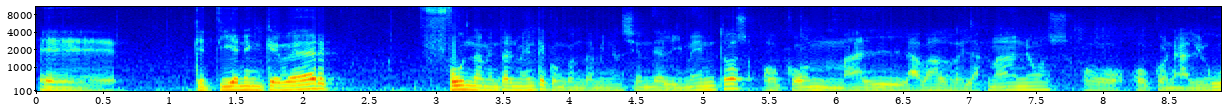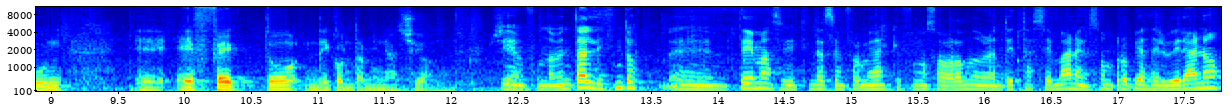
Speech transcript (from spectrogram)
eh, que tienen que ver fundamentalmente con contaminación de alimentos o con mal lavado de las manos o con algún eh, efecto de contaminación. Bien, fundamental. Distintos eh, temas y distintas enfermedades que fuimos abordando durante esta semana, que son propias del verano.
